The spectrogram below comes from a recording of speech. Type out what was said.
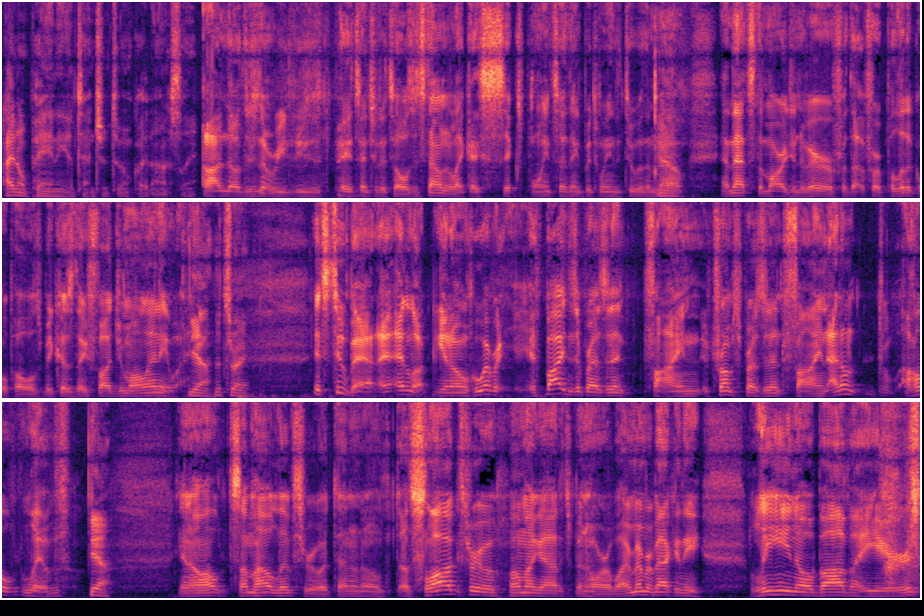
I don't pay any attention to them, quite honestly. Uh, no, there's no reason to pay attention to tolls. It's down to like a six points, I think, between the two of them now, and that's the margin of error for the for political polls because they fudge them all anyway. Yeah, that's right. It's too bad. And look, you know, whoever, if Biden's the president, fine. If Trump's president, fine. I don't. I'll live. Yeah, You know, I'll somehow live through it. I don't know. A slog through. Oh my God, it's been horrible. I remember back in the lean Obama years.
